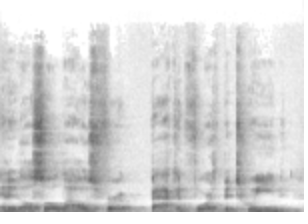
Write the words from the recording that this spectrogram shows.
and it also allows for a back and forth between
